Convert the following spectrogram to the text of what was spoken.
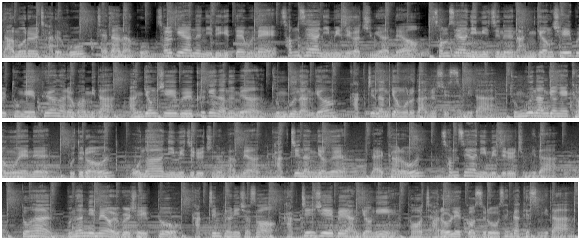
나무를 자르고 재단하고 설계하는 일이기 때문에 섬세한 이미지가 중요한데요. 섬세한 이미지는 안경 쉐입을 통해 표현하려고 합니다. 안경 쉐입을 크게 나누면 둥근 안경, 각진 안경으로 나눌 수 있습니다. 둥근 안경의 경우에는 부드러운 온화한 이미지를 주는 반면 각진 안경은 날카로운 섬세한 이미지를 줍니다. 또한 문화님의 얼굴 쉐입도 각진 편이셔서 각진 쉐입의 안경이 더 잘 어울릴 것으로 생각했습니다.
